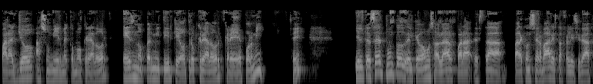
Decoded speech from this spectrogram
para yo asumirme como creador es no permitir que otro creador cree por mí. ¿sí? Y el tercer punto del que vamos a hablar para, esta, para conservar esta felicidad,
